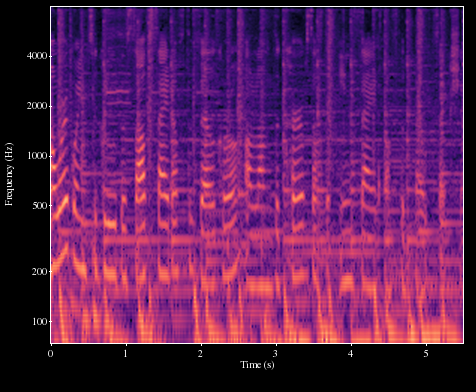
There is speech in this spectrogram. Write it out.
Now we're going to glue the soft side of the velcro along the curves of the inside of the belt section.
